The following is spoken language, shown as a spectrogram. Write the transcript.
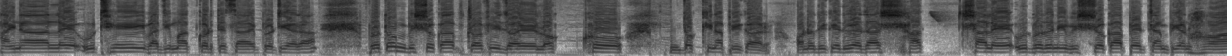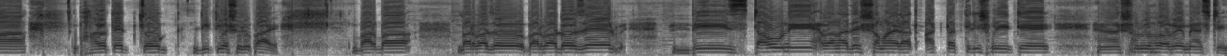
ফাইনালে উঠেই বাজিমাত করতে চায় প্রোটিয়ারা। প্রথম বিশ্বকাপ ট্রফি জয়ের লক্ষ্য দক্ষিণ আফ্রিকার। অন্যদিকে দুই সালে উদ্বোধনী বিশ্বকাপের চ্যাম্পিয়ন হওয়া ভারতের চোখ দ্বিতীয় শুরু পায় বারবা, বারবাজো, বারবাডোজের ব্রিজ টাউনে বাংলাদেশ সময় রাত আটটা তিরিশ মিনিটে শুরু হবে ম্যাচটি।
